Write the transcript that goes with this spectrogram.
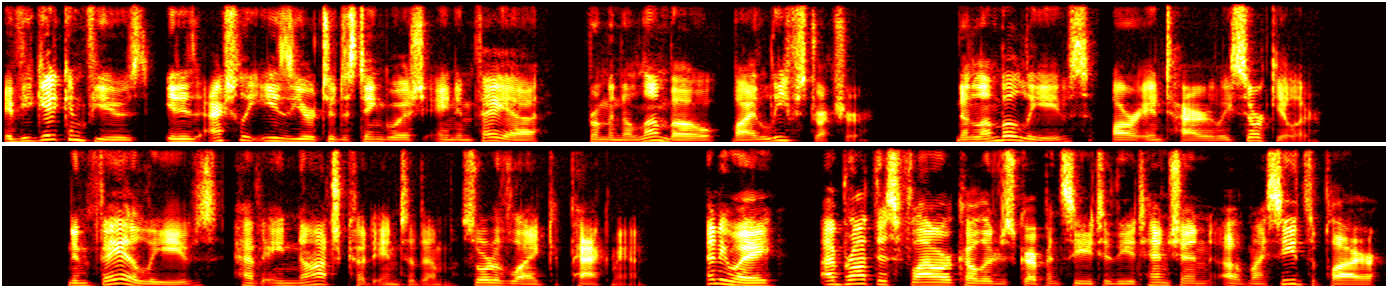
If you get confused, it is actually easier to distinguish a Nymphaea from a Nelumbo by leaf structure. Nelumbo leaves are entirely circular. Nymphaea leaves have a notch cut into them, sort of like Pac Man. Anyway, I brought this flower color discrepancy to the attention of my seed supplier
